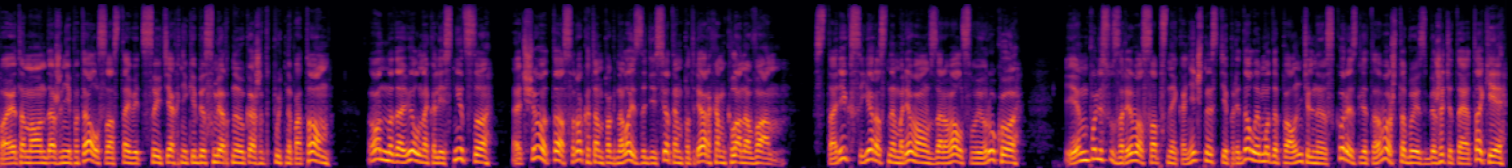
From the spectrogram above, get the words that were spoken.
поэтому он даже не пытался оставить Ци техники бессмертный укажет путь на потом. Он надавил на колесницу, отчего та с рокотом погналась за десятым патриархом клана Ван. Старик с яростным ревом взорвал свою руку, Импульс взрыва собственной конечности придал ему дополнительную скорость для того, чтобы избежать этой атаки.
